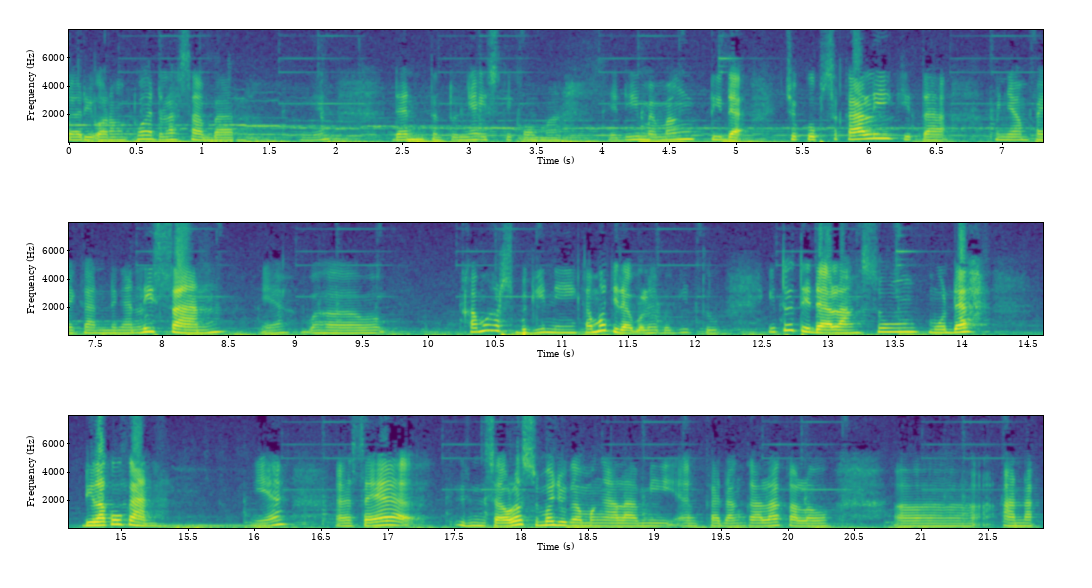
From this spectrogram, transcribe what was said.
dari orang tua adalah sabar ya dan tentunya istiqomah. Jadi memang tidak cukup sekali kita menyampaikan dengan lisan ya bahwa kamu harus begini, kamu tidak boleh begitu. Itu tidak langsung mudah dilakukan. Ya, Eh, saya insya Allah semua juga mengalami eh, kadangkala kalau eh, anak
